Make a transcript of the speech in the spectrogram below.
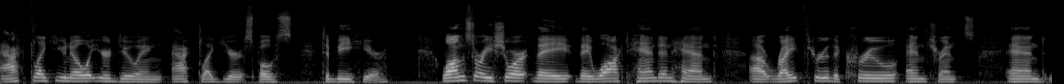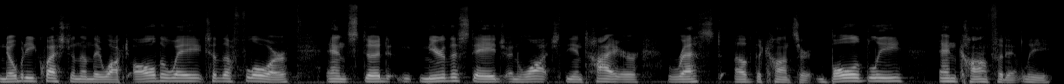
act like you know what you're doing, act like you're supposed to be here. Long story short, they, they walked hand in hand uh, right through the crew entrance, and nobody questioned them. They walked all the way to the floor and stood near the stage and watched the entire rest of the concert boldly and confidently.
